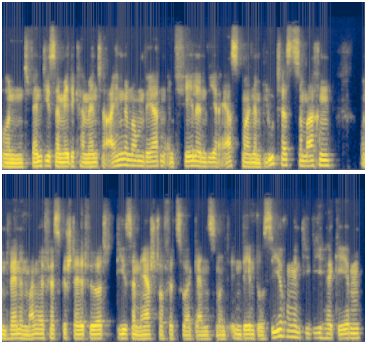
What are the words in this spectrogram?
Und wenn diese Medikamente eingenommen werden, empfehlen wir erstmal einen Bluttest zu machen und wenn ein Mangel festgestellt wird, diese Nährstoffe zu ergänzen. Und in den Dosierungen, die wir hier geben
